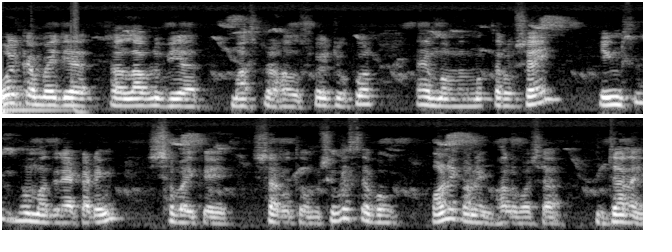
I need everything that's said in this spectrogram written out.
Welcome my dear lovely beer master house four আমি মোহাম্মদ মুক্তার হোসাইন ইংলিশ মোহাম্মদের একাডেমি সবাইকে স্বাগতম, শুভেচ্ছা এবং অনেক অনেক ভালোবাসা জানাই।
